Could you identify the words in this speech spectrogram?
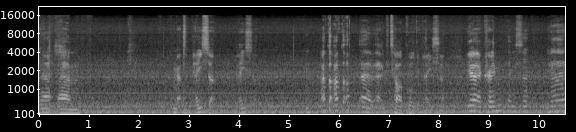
Yeah. Um, back to Pacer. Pacer. Hmm, I've got I've got a, uh, a guitar called the Pacer. Yeah, a Kramer Pacer. Yeah,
